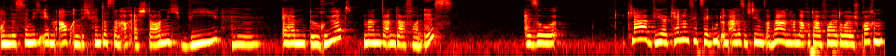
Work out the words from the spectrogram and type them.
Und das finde ich eben auch, und ich finde das dann auch erstaunlich, wie ähm, berührt man dann davon ist. Also klar, wir kennen uns jetzt sehr gut und alles und stehen uns auch nah und haben auch da vorher drüber gesprochen,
